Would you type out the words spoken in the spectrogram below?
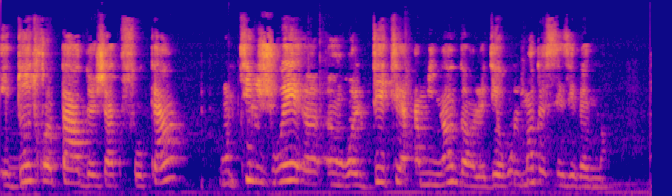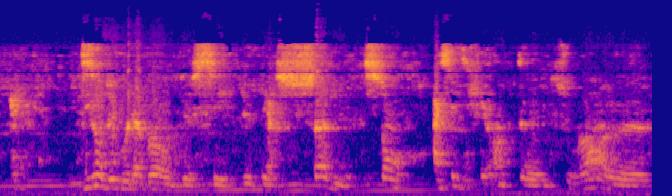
et d'autre part de Jacques Faucard, ont-ils joué un, rôle déterminant dans le déroulement de ces événements? Disons deux mots d'abord de ces deux personnes qui sont assez différentes. Euh, souvent, euh,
